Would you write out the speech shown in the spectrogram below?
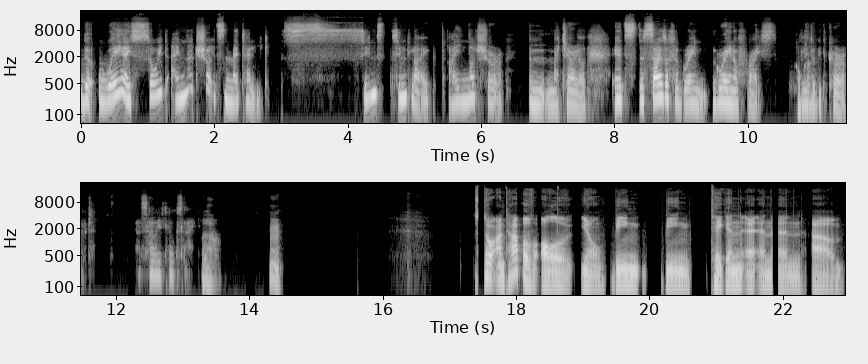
the way I saw it, I'm not sure it's metallic. Seems seemed like I'm not sure the material. It's the size of a grain grain of rice, okay. a little bit curved. That's how it looks like. Oh. Hmm. So on top of all of you know being being taken and, and then um,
